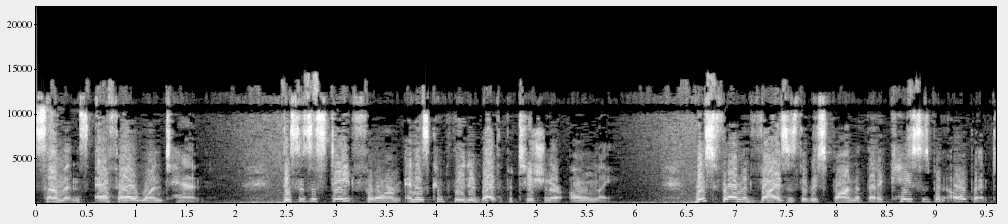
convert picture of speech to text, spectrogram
Summons, FL 110. This is a state form and is completed by the petitioner only. This form advises the respondent that a case has been opened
